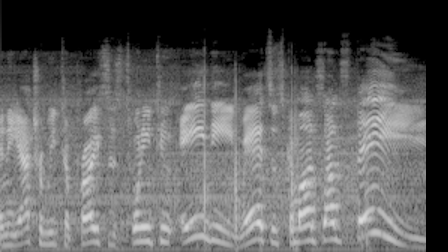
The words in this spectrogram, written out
And the actual retail price is 2280. Red says, come on, on stage.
